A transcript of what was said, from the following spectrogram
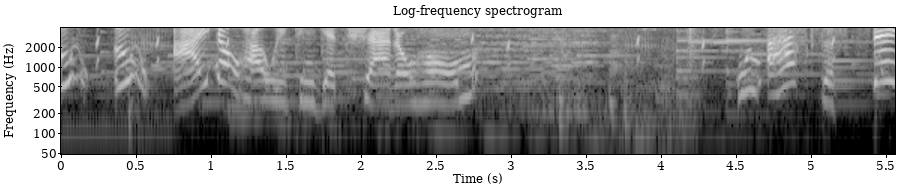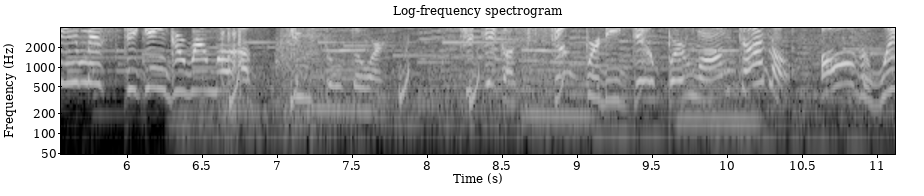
Ooh, ooh, I know how we can get Shadow home. We'll ask the digging gorilla of Dusseldorf to dig a super-duper long tunnel all the way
